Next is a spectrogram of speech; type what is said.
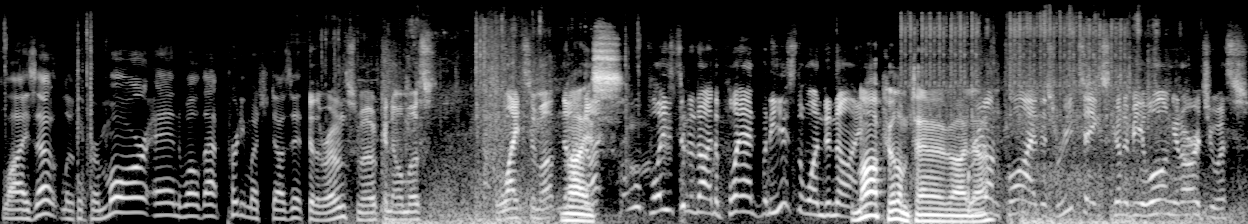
Flies out looking for more, and well, that pretty much does it. To their own smoke and almost lights him up. No, Nice. Not, oh, plays to deny the plant, but he's the one denied. Ne yapıyor oğlum TMB Three hala? on five. This retake's going to be long and arduous.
